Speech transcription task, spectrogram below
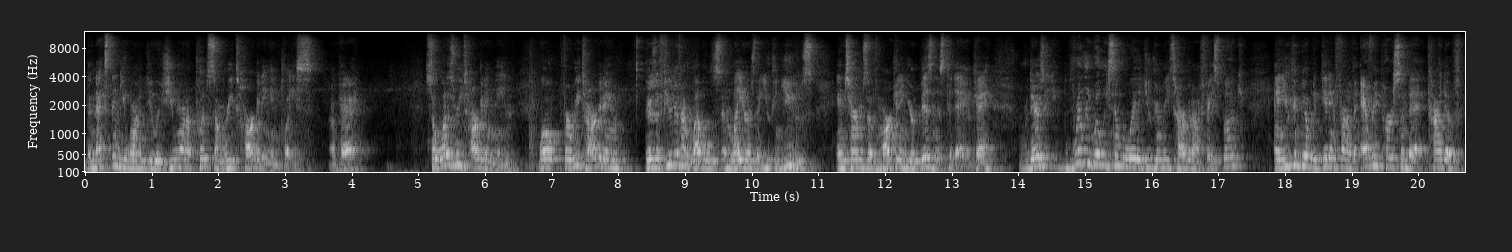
the next thing you want to do is you want to put some retargeting in place, okay? So what does retargeting mean? Well, for retargeting, there's a few different levels and layers that you can use in terms of marketing your business today, okay? There's a really, really simple way that you can retarget on Facebook and you can be able to get in front of every person that kind of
